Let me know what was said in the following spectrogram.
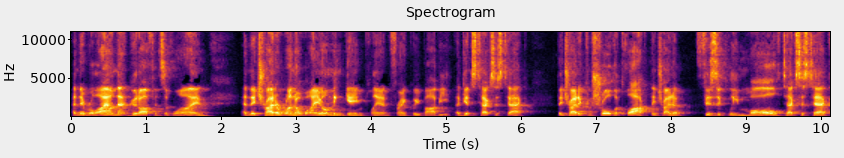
and they rely on that good offensive line and they try to run a Wyoming game plan, frankly, Bobby, against Texas Tech. They try to control the clock, they try to physically maul Texas Tech,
